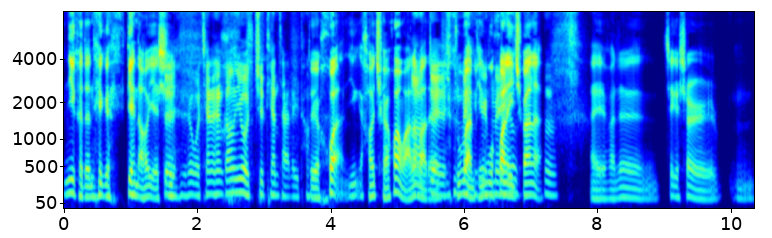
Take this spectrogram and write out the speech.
Nick 的那个 电脑也是，对，我前两天刚又去天才了一趟。对，换应该好像全换完了吧？对，主板屏幕换了一圈了。嗯，哎，反正这个事儿，嗯，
